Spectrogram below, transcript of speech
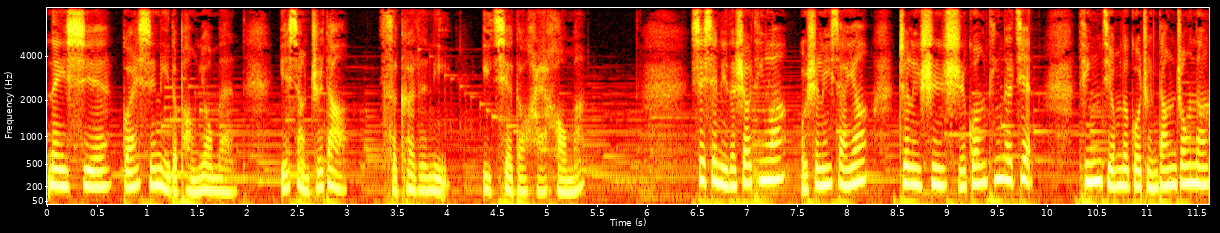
那些关心你的朋友们，也想知道此刻的你一切都还好吗？谢谢你的收听啦，我是林小妖，这里是时光听得见。听节目的过程当中呢，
